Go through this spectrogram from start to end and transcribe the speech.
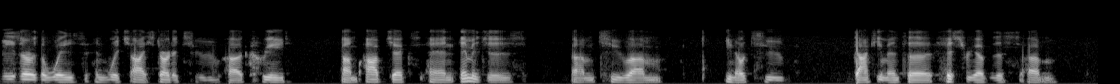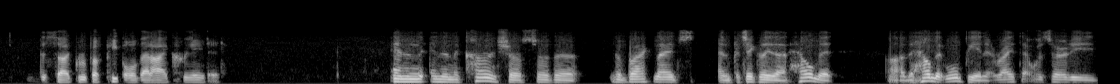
These are the ways in which I started to uh, create um, objects and images um, to, um, you know, to document the history of this um, this uh, group of people that I created. And and in the current show, so the the Black Knights and particularly that helmet, uh, the helmet won't be in it, right? That was already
